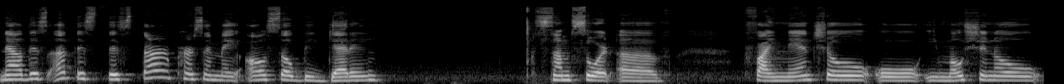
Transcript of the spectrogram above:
Now, this uh, this this third person may also be getting some sort of financial or emotional,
